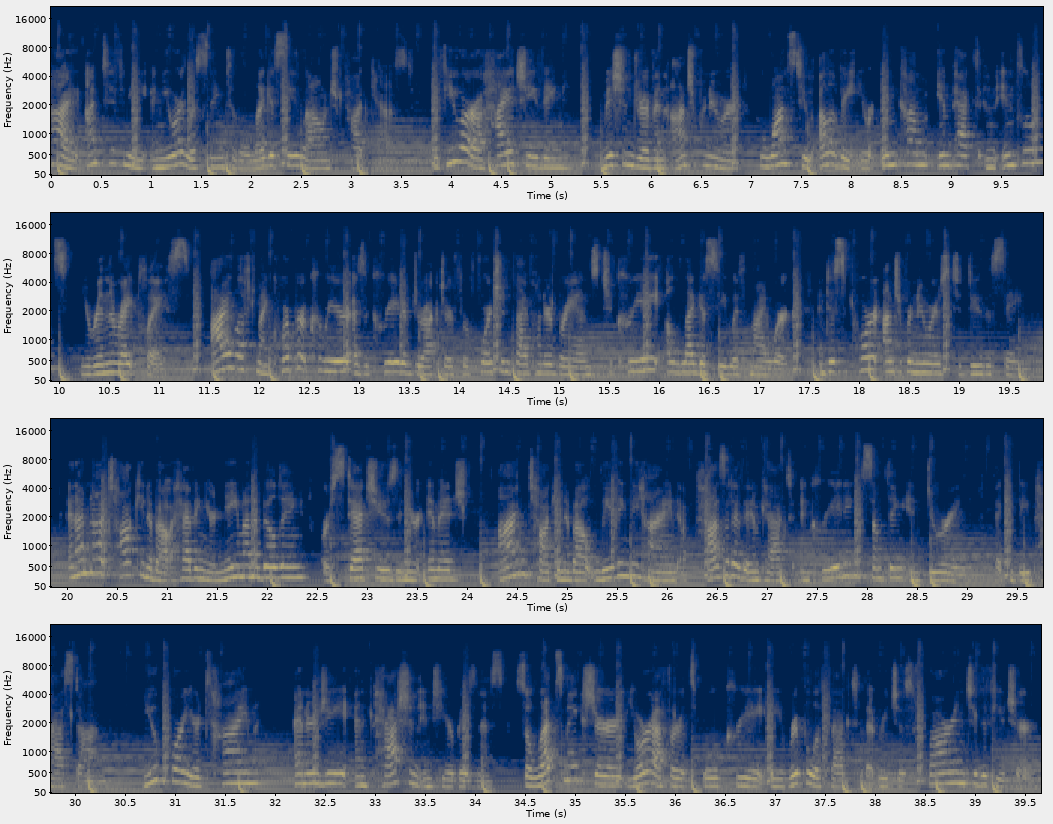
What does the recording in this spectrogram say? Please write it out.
Hi, I'm Tiffany, and you are listening to the Legacy Lounge podcast. If you are a high achieving, mission driven entrepreneur who wants to elevate your income, impact, and influence, you're in the right place. I left my corporate career as a creative director for Fortune 500 brands to create a legacy with my work and to support entrepreneurs to do the same. And I'm not talking about having your name on a building or statues in your image. I'm talking about leaving behind a positive impact and creating something enduring that can be passed on. You pour your time, energy, and passion into your business. So let's make sure your efforts will create a ripple effect that reaches far into the future.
